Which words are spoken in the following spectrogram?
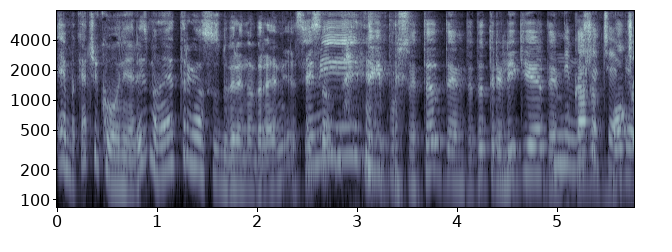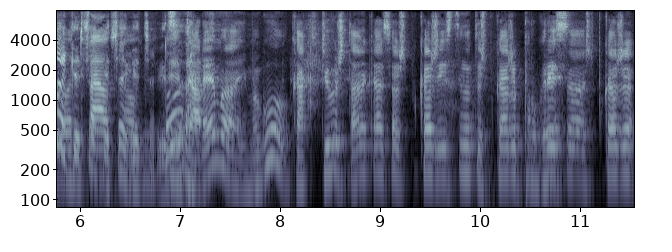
Е, макар че колониализма не е тръгнал с добре намерения. Еми, да ги просветят, да им дадат религия, да им не покажат мисля, Бог. Чакай, чакай, чакай, чакай. Е, да, рема, има го. Както ти там и сега ще покажа истината, ще покажа прогреса, ще покажа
